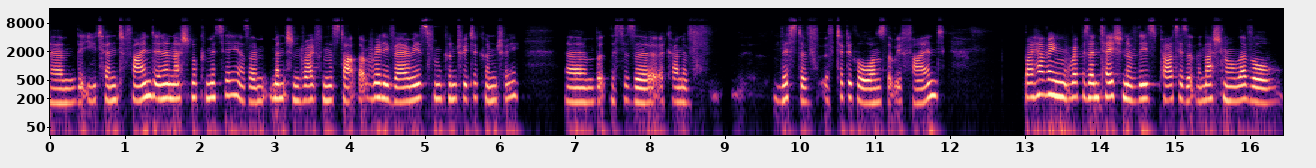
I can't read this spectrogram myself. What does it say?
um, that you tend to find in a national committee. As I mentioned right from the start, that really varies from country to country. Um, but this is a, a kind of list of, of, typical ones that we find. By having representation of these parties at the national level,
